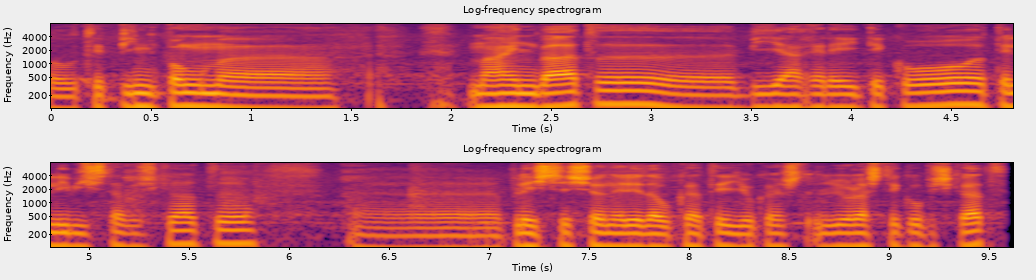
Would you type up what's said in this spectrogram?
badute ping-pong uh, main bat, uh, bihar ere iteko, telebista pixkat, uh, Playstation ere daukate jolasteko pixkat.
